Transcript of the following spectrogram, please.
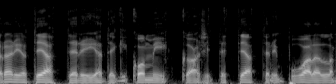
Radioteatteriin ja teki komiikkaa sitten teatterin puolella.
